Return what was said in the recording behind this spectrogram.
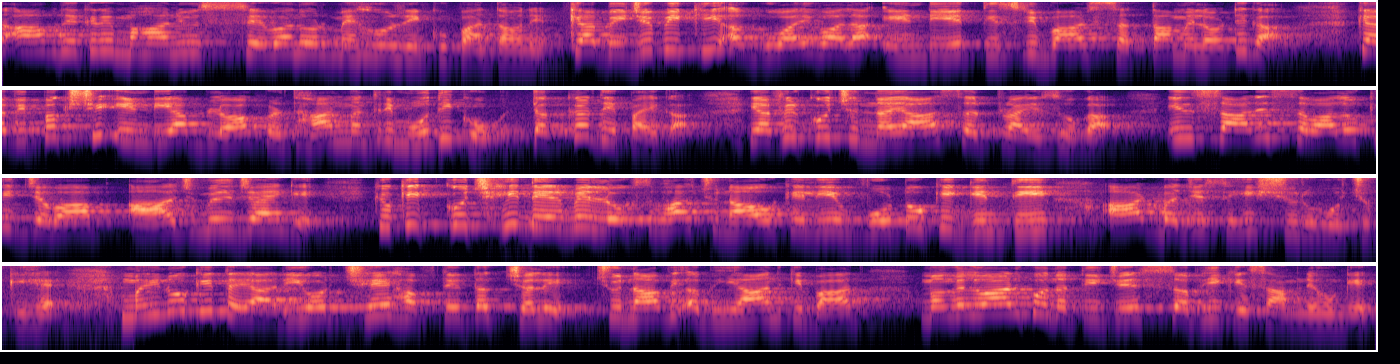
आप देख रहे हैं महान्यूज सेवन और मैं हूँ रिंकू पांतावने क्या बीजेपी की अगुवाई वाला एनडीए तीसरी बार सत्ता में लौटेगा? क्या विपक्षी इंडिया ब्लॉक प्रधानमंत्री मोदी को टक्कर दे पाएगा? या फिर कुछ नया सरप्राइज़ होगा? इन सारे सवालों के जवाब आज मिल जाएँगे, क्योंकि कुछ ही देर में लोकसभा चुनाव के लिए वोटों की गिनती आठ बजे से ही शुरू हो चुकी है। महीनों की तैयारी और छह हफ़्ते तक चले चुनावी अभियान के बाद मंगलवार को नतीजे सभी के सामने होंगे।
